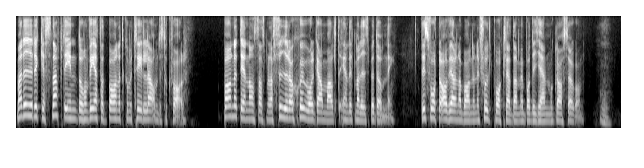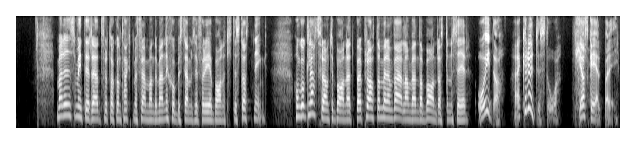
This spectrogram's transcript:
Marie rycker snabbt in då hon vet att barnet kommer trilla om det står kvar. Barnet är någonstans mellan fyra och sju år gammalt enligt Maries bedömning. Det är svårt att avgöra när barnen är fullt påklädda med både hjälm och glasögon. Mm. Marie som inte är rädd för att ta kontakt med främmande människor bestämmer sig för att ge barnet lite stöttning. Hon går glatt fram till barnet, börjar prata med den välanvända barnrösten och säger Oj då, här kan du inte stå. Jag ska hjälpa dig.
